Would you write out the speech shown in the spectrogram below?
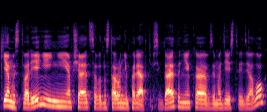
кем из творений не общается в одностороннем порядке. Всегда это некое взаимодействие, диалог.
